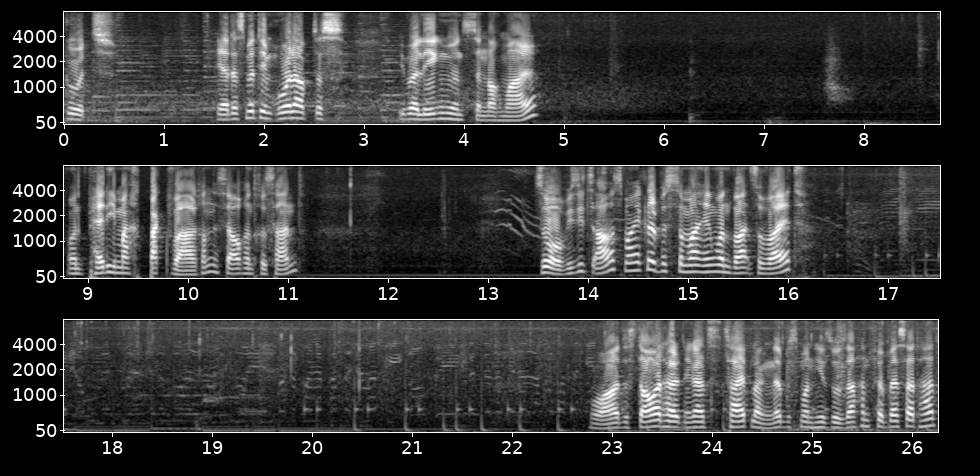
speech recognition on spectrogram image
Gut. Ja, das mit dem Urlaub, das überlegen wir uns dann nochmal. Und Paddy macht Backwaren, ist ja auch interessant. So, wie sieht's aus, Michael? Bist du mal irgendwann soweit? Boah, das dauert halt eine ganze Zeit lang, ne, bis man hier so Sachen verbessert hat.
